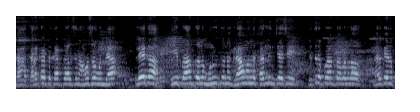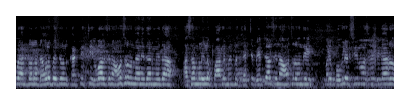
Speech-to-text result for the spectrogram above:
క- కరకట్ట కట్టాల్సిన అవసరం ఉందా? లేక ఈ ప్రాంతంలో మునుగుతున్న గ్రామాలను తరలించేసి ఇతర ప్రాంతాలలో మెరుగైన ప్రాంతాల్లో బెడ్రూమ్లు కట్టించి ఇవ్వాల్సిన అవసరం ఉందనే దాని మీద అసెంబ్లీలో పార్లమెంట్లో చర్చ పెట్టాల్సిన అవసరం ఉంది. మరి పొగులేటి శ్రీనివాసరెడ్డి గారు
